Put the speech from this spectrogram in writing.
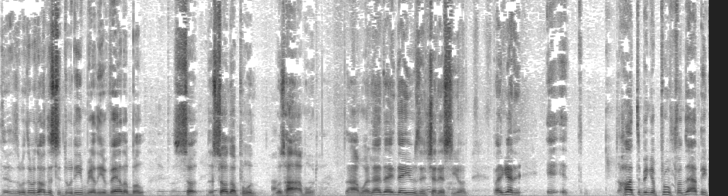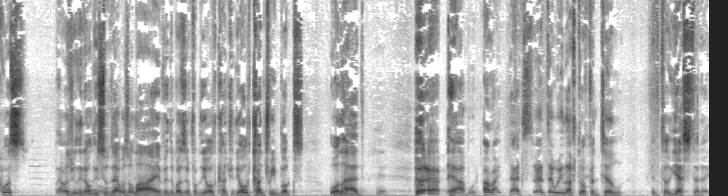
There was, there was no other siddurim really available. So the Sola Pool was ha'amur. Ha'amur. They they used in Shaare Zion, but again, it, it hard to bring a proof from that because that was really the only student that was alive and it wasn't from the old country. The old country books all had Amud. all right, that's that's where we left off until until yesterday.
